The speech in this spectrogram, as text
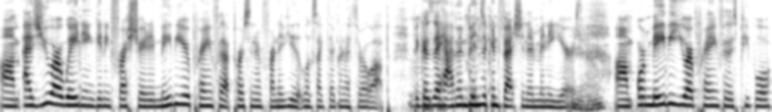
um, as you are waiting and getting frustrated, maybe you're praying for that person in front of you that looks like they're going to throw up because they Mm-hmm. haven't been to confession in many years, um, or maybe you are praying for those people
